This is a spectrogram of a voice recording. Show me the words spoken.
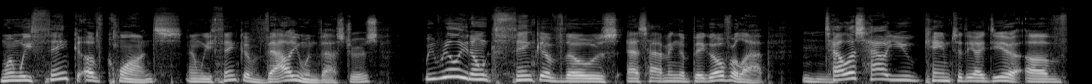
When we think of quants and we think of value investors, we really don't think of those as having a big overlap. Mm-hmm. Tell us how you came to the idea of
